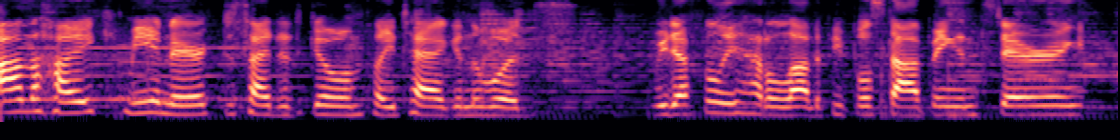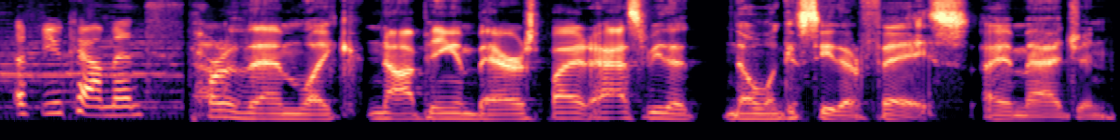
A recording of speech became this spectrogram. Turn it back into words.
On the hike, me and Eric decided to go and play tag in the woods. We definitely had a lot of people stopping and staring. A few comments. Part of them like not being embarrassed by it has to be that no one can see their face. I imagine.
